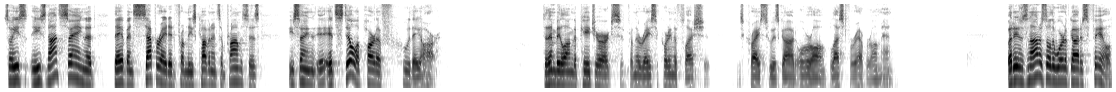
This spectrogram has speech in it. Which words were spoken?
So he's, he's not saying that they have been separated from these covenants and promises. He's saying it's still a part of who they are. To them belong the patriarchs, and from their race, according to the flesh, is Christ, who is God over all, blessed forever. Amen. But it is not as though the word of God has failed,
